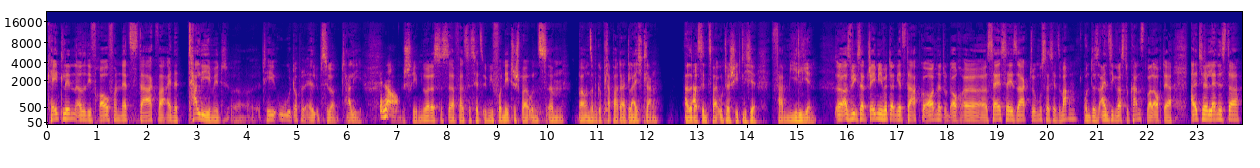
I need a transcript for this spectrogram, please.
Caitlin, also die Frau von Ned Stark, war eine Tully mit äh, T-U-L-L-Y, Tully Genau. ähm, geschrieben. Nur, dass es ja, falls das jetzt irgendwie phonetisch bei uns, ähm, bei unserem Geplapper da gleich klang. Also das sind zwei unterschiedliche Familien. Äh, Also wie gesagt, Jamie wird dann jetzt da abgeordnet und auch äh, Cersei sagt, du musst das jetzt machen. Und das Einzige, was du kannst, weil auch der alte Lannister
